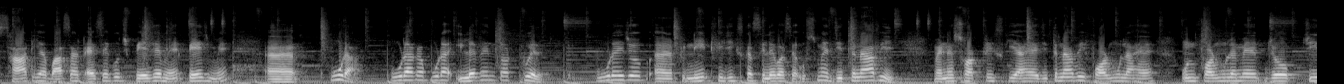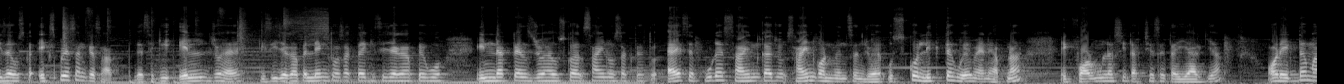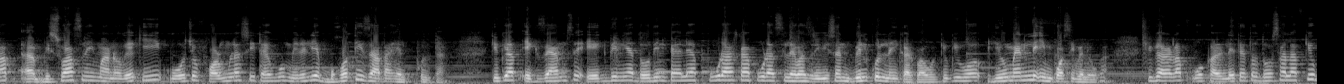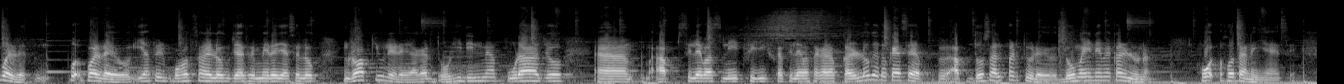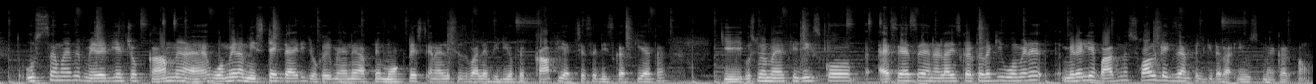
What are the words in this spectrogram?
साठ या बासठ ऐसे कुछ पेज में पेज में आ, पूरा पूरा का पूरा इलेवेंथ और ट्वेल्थ पूरे जो नीट फिजिक्स का सिलेबस है, उसमें जितना भी मैंने शॉर्ट ट्रिक्स किया है, जितना भी फॉर्मूला है, उन फॉर्मूले में जो चीज़ है, उसका एक्सप्रेशन के साथ, जैसे कि एल जो है, किसी जगह पे लेंथ हो सकता है, किसी जगह पे वो इंडक्टेंस जो है, उसका साइन हो सकता है। तो ऐसे पूरे साइन का जो साइन कॉन्वेंसन जो है, उसको लिखते हुए मैंने अपना एक फार्मूला शीट अच्छे से तैयार किया। और एकदम आप विश्वास नहीं मानोगे कि वो जो फॉर्मूला सीट है वो मेरे लिए बहुत ही ज़्यादा हेल्पफुल था। क्योंकि आप एग्ज़ाम से एक दिन या दो दिन पहले आप पूरा का पूरा सिलेबस रिवीजन बिल्कुल नहीं कर पाओगे, क्योंकि वो ह्यूमनली इम्पॉसिबल होगा। क्योंकि अगर आप वो कर लेते तो दो साल आप क्यों पढ़ रहे पढ़ रहे हो? या फिर बहुत सारे लोग जैसे, मेरे जैसे लोग ड्रॉप क्यों ले रहे हैं? अगर दो ही दिन में आप पूरा जो आप सिलेबस नीट फिजिक्स का सिलेबस अगर आप कर लोगे तो कैसे आप दो साल पढ़ क्यों रहे हो? दो महीने में कर लो ना। हो, होता नहीं है ऐसे। तो उस समय पे मेरे लिए जो काम में आया है वो मेरा मिस्टेक डायरी जो कि मैंने अपने मॉक टेस्ट एनालिसिस वाले वीडियो पे काफ़ी अच्छे से डिस्कस किया था कि उसमें मैं फिजिक्स को ऐसे ऐसे एनालाइज करता था कि वो मेरे मेरे लिए बाद में सॉल्व एग्ज़ाम्पल की तरह यूज़ मैं कर पाऊँ।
